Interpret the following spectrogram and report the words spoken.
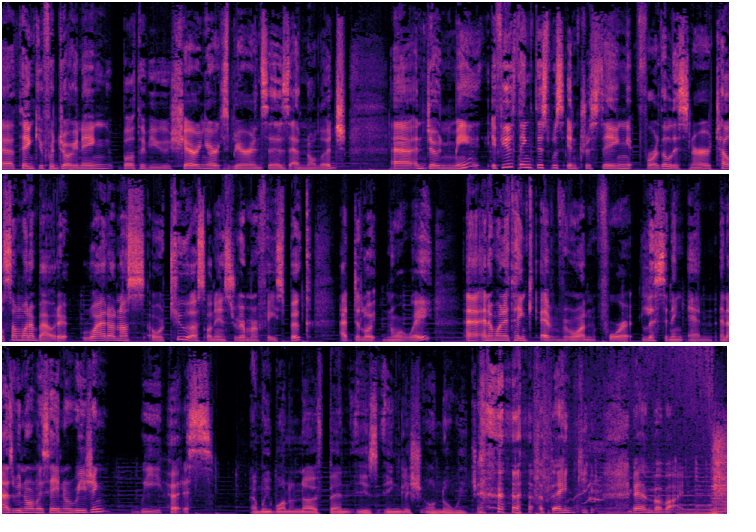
Uh, thank you for joining, both of you, sharing your experiences and knowledge, uh, and joining me. If you think this was interesting for the listener, tell someone about it. Write on us or to us on Instagram or Facebook at Deloitte Norway. Uh, and I want to thank everyone for listening in. And as we normally say in Norwegian, we høres. And we want to know if Ben is English or Norwegian. thank you, and bye bye.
